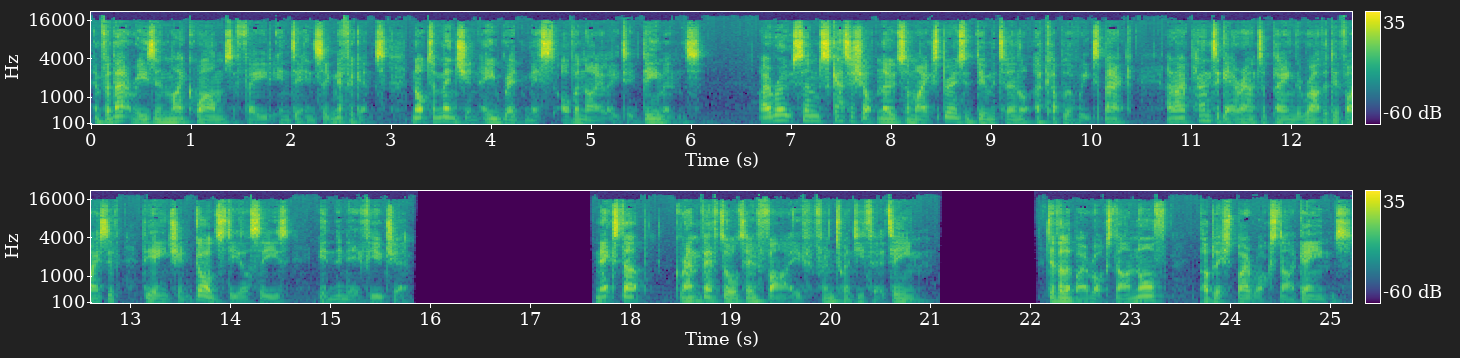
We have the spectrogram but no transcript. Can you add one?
and for that reason my qualms fade into insignificance, not to mention a red mist of annihilated demons. I wrote some scattershot notes on my experience with Doom Eternal a couple of weeks back, and I plan to get around to playing the rather divisive The Ancient Gods DLCs in the near future. Next up, Grand Theft Auto V from 2013. Developed by Rockstar North, published by Rockstar Games.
